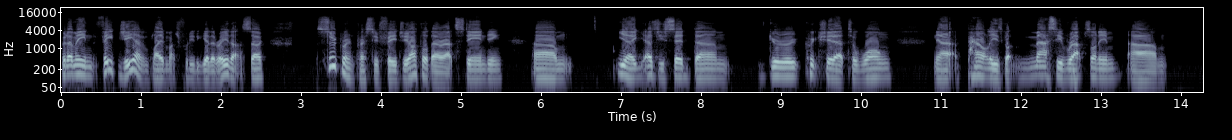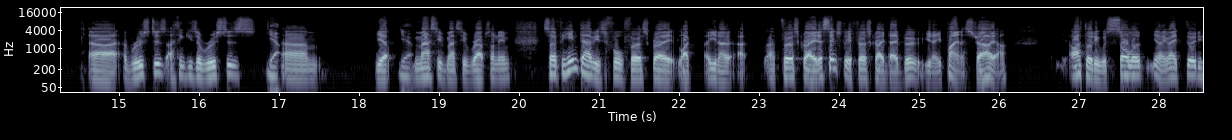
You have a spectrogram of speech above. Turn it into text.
but I mean, Fiji haven't played much footy together either. So, super impressive Fiji. I thought they were outstanding. Um, you know, as you said, um, Guru, quick shout out to Wong. Now, apparently, he's got massive raps on him. Um, uh, Roosters, I think he's a Roosters. Yeah. Um, yep. Yep. Massive, massive raps on him. So for him to have his full first grade, like you know, a, first grade, essentially a first grade debut. You know, you play in Australia. I thought he was solid. You know, he made 30,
